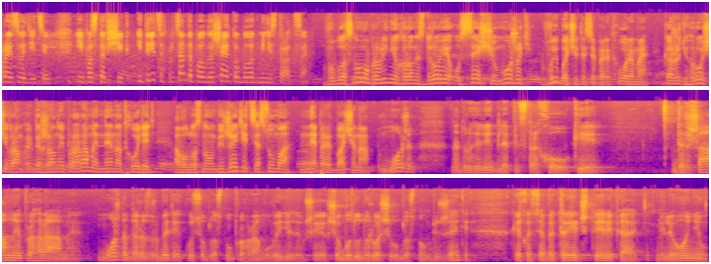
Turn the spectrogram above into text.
производитель и поставщик, и 30% погашает обладминистрация. В обласному управлінні охорони здоров'я усе, що можуть, вибачитися перед хворими. Кажуть, гроші в рамках державної програми не надходять, а в обласному бюджеті ця сума не передбачена. Може на другий рік для підстраховки державної програми можна буде розробити якусь обласну програму, виділивши, якщо будуть гроші в обласному бюджеті, якихось хоча б 3, 4, 5 мільйонів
